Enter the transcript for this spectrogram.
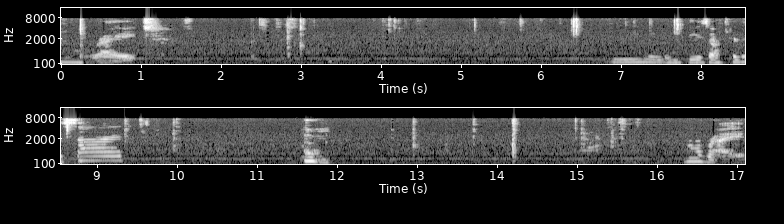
All right. Leave these off to the side. All right.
